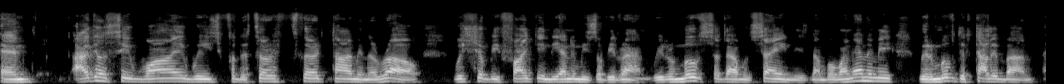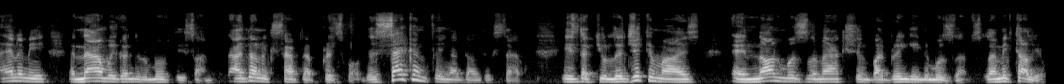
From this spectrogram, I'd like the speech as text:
and I don't see why we, for the third third time in a row, we should be fighting the enemies of Iran. We removed Saddam Hussein, his number one enemy. We removed the Taliban enemy, and now we're going to remove this one. I don't accept that principle. The second thing I don't accept is that you legitimize a non Muslim action by bringing the Muslims. Let me tell you,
